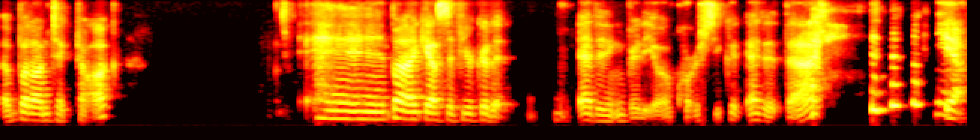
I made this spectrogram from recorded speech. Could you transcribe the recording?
but on TikTok. And but I guess if you're good at editing video, of course you could edit that. Yeah.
